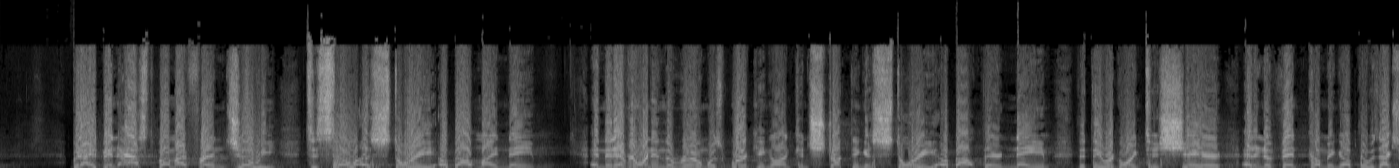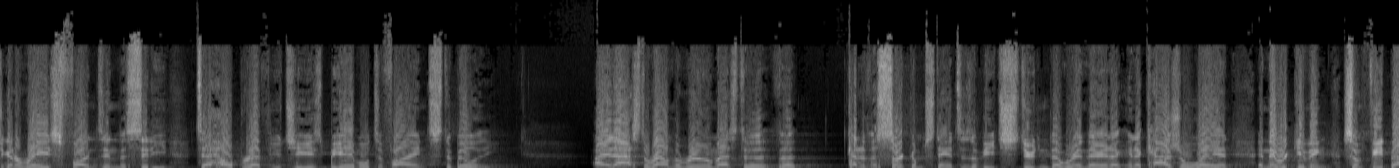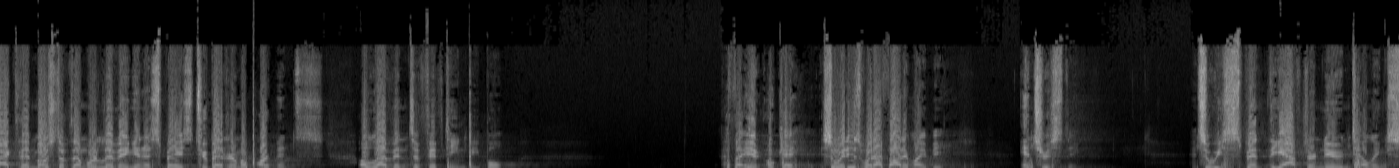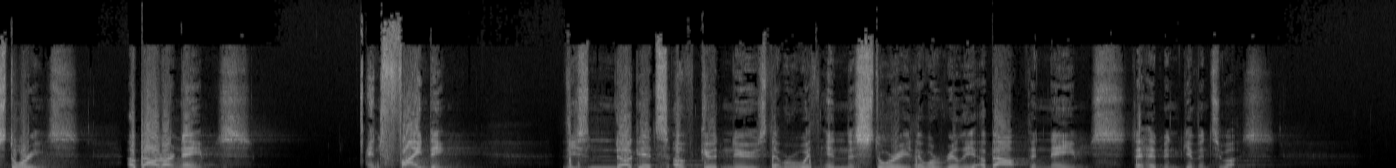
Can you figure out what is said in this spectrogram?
But I had been asked by my friend Joey to tell a story about my name, and that everyone in the room was working on constructing a story about their name that they were going to share at an event coming up that was actually going to raise funds in the city to help refugees be able to find stability. I had asked around the room as to the kind of the circumstances of each student that were in there in a, in a casual way, and, and they were giving some feedback that most of them were living in a space, two bedroom apartments, 11 to 15 people. I thought, okay, so it is what I thought it might be. Interesting. And so we spent the afternoon telling stories about our names and finding these nuggets of good news that were within the story that were really about the names that had been given to us.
